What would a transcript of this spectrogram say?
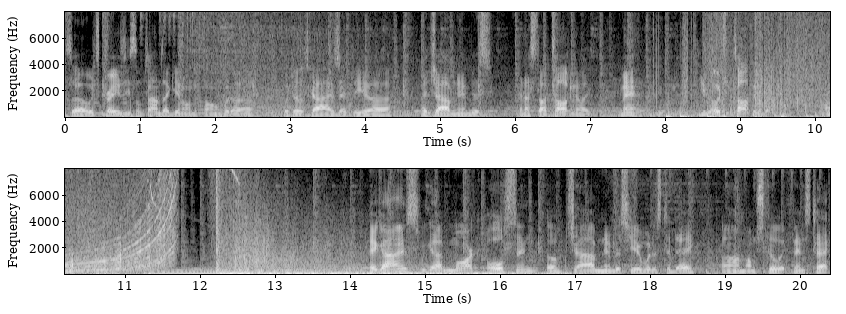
So it's crazy. Sometimes I get on the phone with uh with those guys at the uh, at Job Nimbus, and I start talking. They're like, "Man, you, know what you're talking about." Hey guys, we got Mark Olson of Job Nimbus here with us today. Um, I'm still at Fence Tech.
